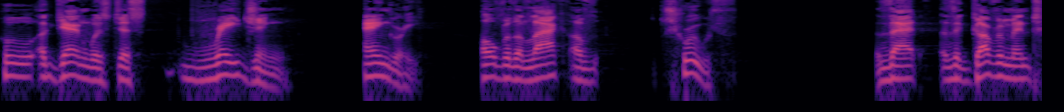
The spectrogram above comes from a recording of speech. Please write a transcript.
who again was just raging, angry over the lack of truth that the government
